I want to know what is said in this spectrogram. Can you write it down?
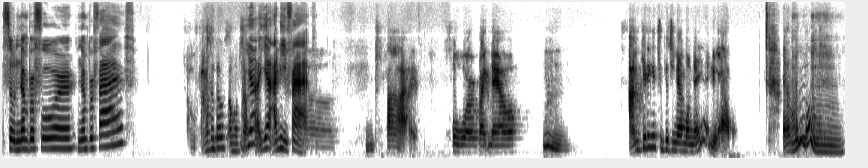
So number four, number five. Oh, five of those? Oh, I'm sorry. Yeah, yeah. I need five. Uh, five. Four right now. Hmm. I'm getting into the Janelle Monae new album. And I'm really loving it.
